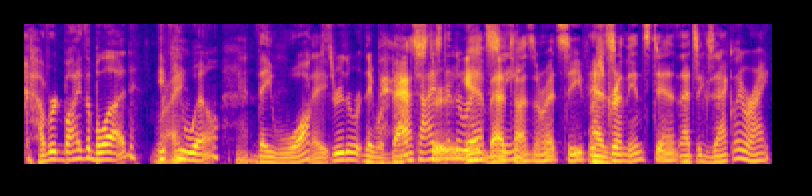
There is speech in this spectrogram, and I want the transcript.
covered by the blood, if Right. you will. Yeah. They walked They through the. They were baptized in the Red yeah, Sea. baptized in the Red Sea, First As- Corinthians 10. That's exactly right.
